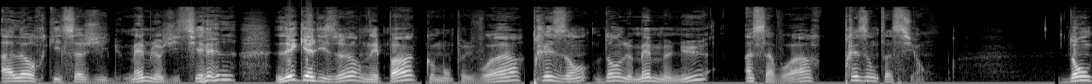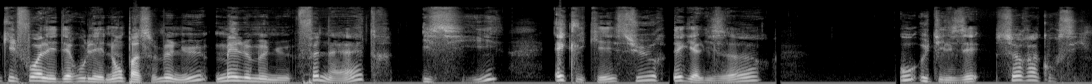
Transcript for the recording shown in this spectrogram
alors qu'il s'agit du même logiciel, l'égaliseur n'est pas, comme on peut le voir, présent dans le même menu, à savoir Présentation. Donc il faut aller dérouler non pas ce menu, mais le menu Fenêtre ici et cliquez sur l'égaliseur ou utiliser ce raccourci.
